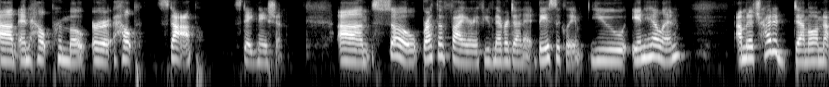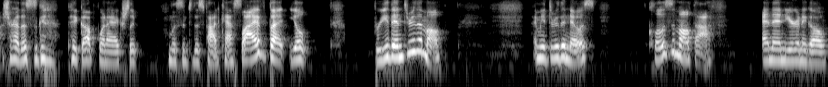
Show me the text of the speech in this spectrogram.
um, and help promote or help stop stagnation. Um, so breath of fire, if you've never done it, basically you inhale in. I'm going to try to demo. I'm not sure how this is going to pick up when I actually listen to this podcast live, but you'll breathe in through the mouth. I mean, through the nose, close the mouth off, and then you're going to go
